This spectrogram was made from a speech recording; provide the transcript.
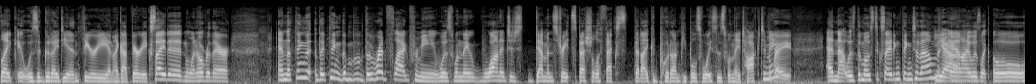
like it was a good idea in theory, and I got very excited and went over there. And the thing, that, the thing, the, the red flag for me was when they wanted to just demonstrate special effects that I could put on people's voices when they talk to me. Right. And that was the most exciting thing to them. Yeah. And I was like, oh,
